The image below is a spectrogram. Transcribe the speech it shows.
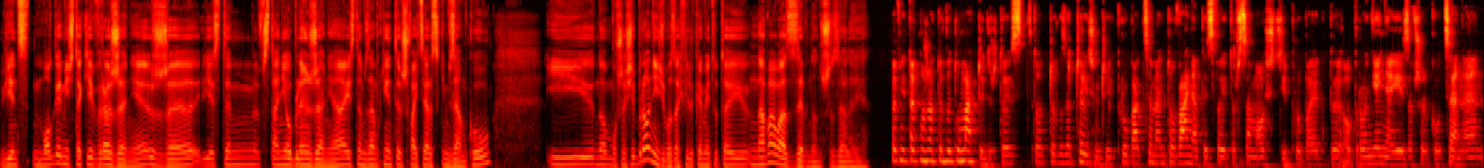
Więc mogę mieć takie wrażenie, że jestem w stanie oblężenia, jestem zamknięty w szwajcarskim zamku i no, muszę się bronić, bo za chwilkę mnie tutaj nawała z zewnątrz zaleje. Pewnie tak można to wytłumaczyć, że to jest to, od czego zaczęliśmy, czyli próba cementowania tej swojej tożsamości, próba jakby obronienia jej za wszelką cenę.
